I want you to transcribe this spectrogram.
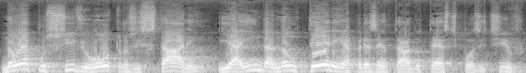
não é possível outros estarem e ainda não terem apresentado o teste positivo?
